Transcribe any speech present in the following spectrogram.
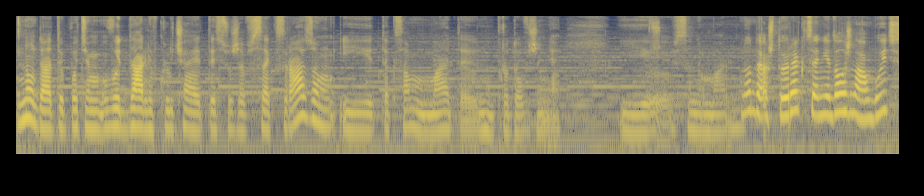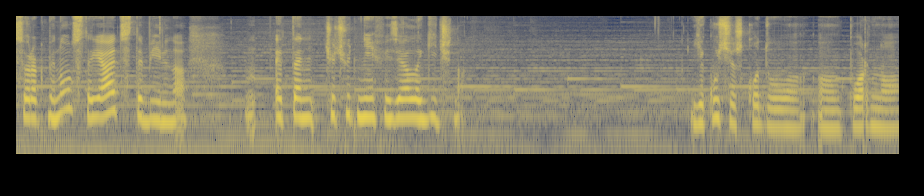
Ну да, ти потім ви далі включаєтесь уже в секс разом і так само маєте ну, продовження. І все нормально. Ну да, что эрекция не должна быть 40 минут стоять стабильно. это чуть-чуть не фізіологічно. Яку ще шкоду порно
